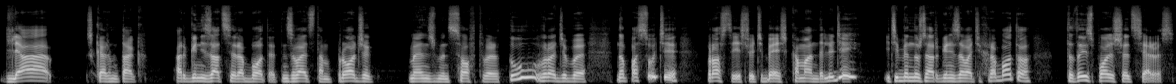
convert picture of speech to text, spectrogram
для, скажем так, организации работы. Это называется там Project Management Software Tool вроде бы, но по сути просто если у тебя есть команда людей, и тебе нужно организовать их работу, то ты используешь этот сервис.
